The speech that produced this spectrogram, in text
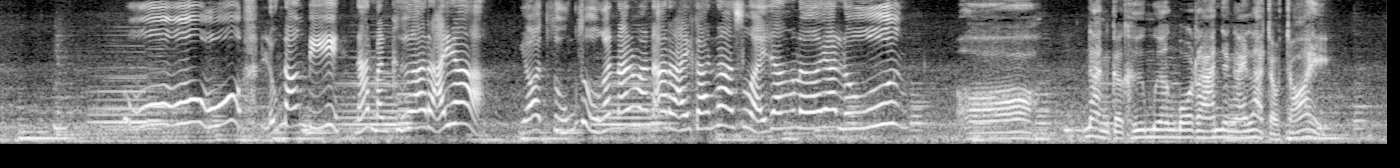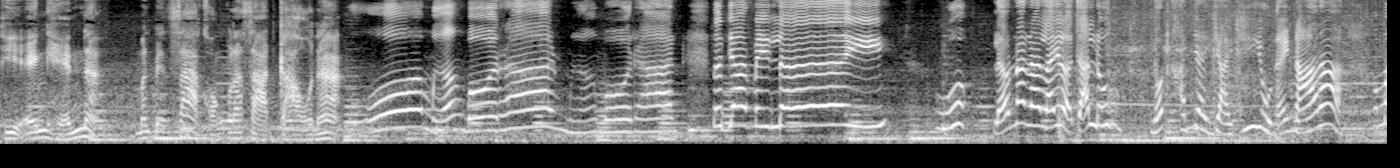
ๆ โอ้โหลุงทองดี นั่นมันคืออะไรอะยอดสูงสูงอันนั้นมันอะไรกันน่าสวยจังเลยอะลุง อ๋อ นั่นก็คือเมืองโบราณยังไงล่ะเจ้าจ้อย ที่เอ็งเห็นน่ะ มันเป็นซากของปราสาทเก่านะโอ้เมืองโบราณเมืองโบราณสุดยอดไปเลยโอ้แล้วนั่นอะไรเหรอจ๊ะลุงรถคันใหญ่ ๆ ที่อยู่ในน้าน่ะทำไม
